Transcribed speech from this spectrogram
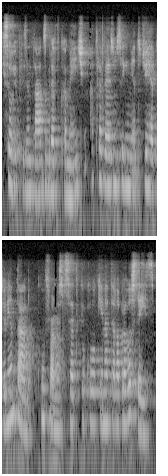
que são representados graficamente através de um segmento de reta orientado, conforme essa seta que eu coloquei na tela para vocês.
